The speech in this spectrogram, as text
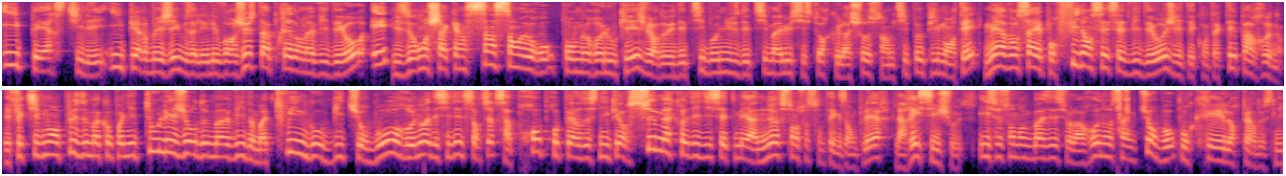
hyper stylées, hyper BG. Vous allez les voir juste après dans la vidéo. Et ils auront chacun 500 euros pour me relooker. Je vais leur donner des petits bonus, des petits malus, histoire que la chose soit un petit peu pimentée. Mais avant ça, et pour financer cette vidéo, j'ai été contacté par Renault. Effectivement, en plus de m'accompagner tous les jours de ma vie dans ma Twingo Biturbo, Renault a décidé de sortir sa propre paire de sneakers ce mercredi 17 mai à 960 exemplaires, la Racing Shoes. Ils se sont donc basés sur la Renault 5 Turbo pour créer leur paire de sneakers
